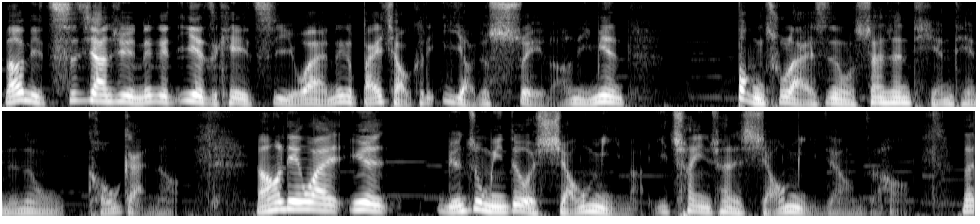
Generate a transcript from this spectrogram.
然后你吃下去那个叶子可以吃以外，那个白巧克力一咬就碎了，里面。蹦出来是那种酸酸甜甜的那种口感哦，然后另外因为原住民都有小米嘛，一串一串的小米这样子哈，那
